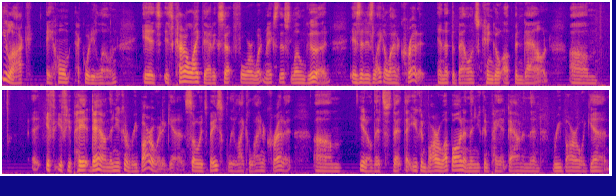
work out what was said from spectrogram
HELOC a home equity loan. It's, it's kind of like that, except for what makes this loan good is it is like a line of credit and that the balance can go up and down. Um, if, if you pay it down, then you can reborrow it again. So it's basically like a line of credit, um, you know, that's that, that you can borrow up on and then you can pay it down and then reborrow again.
